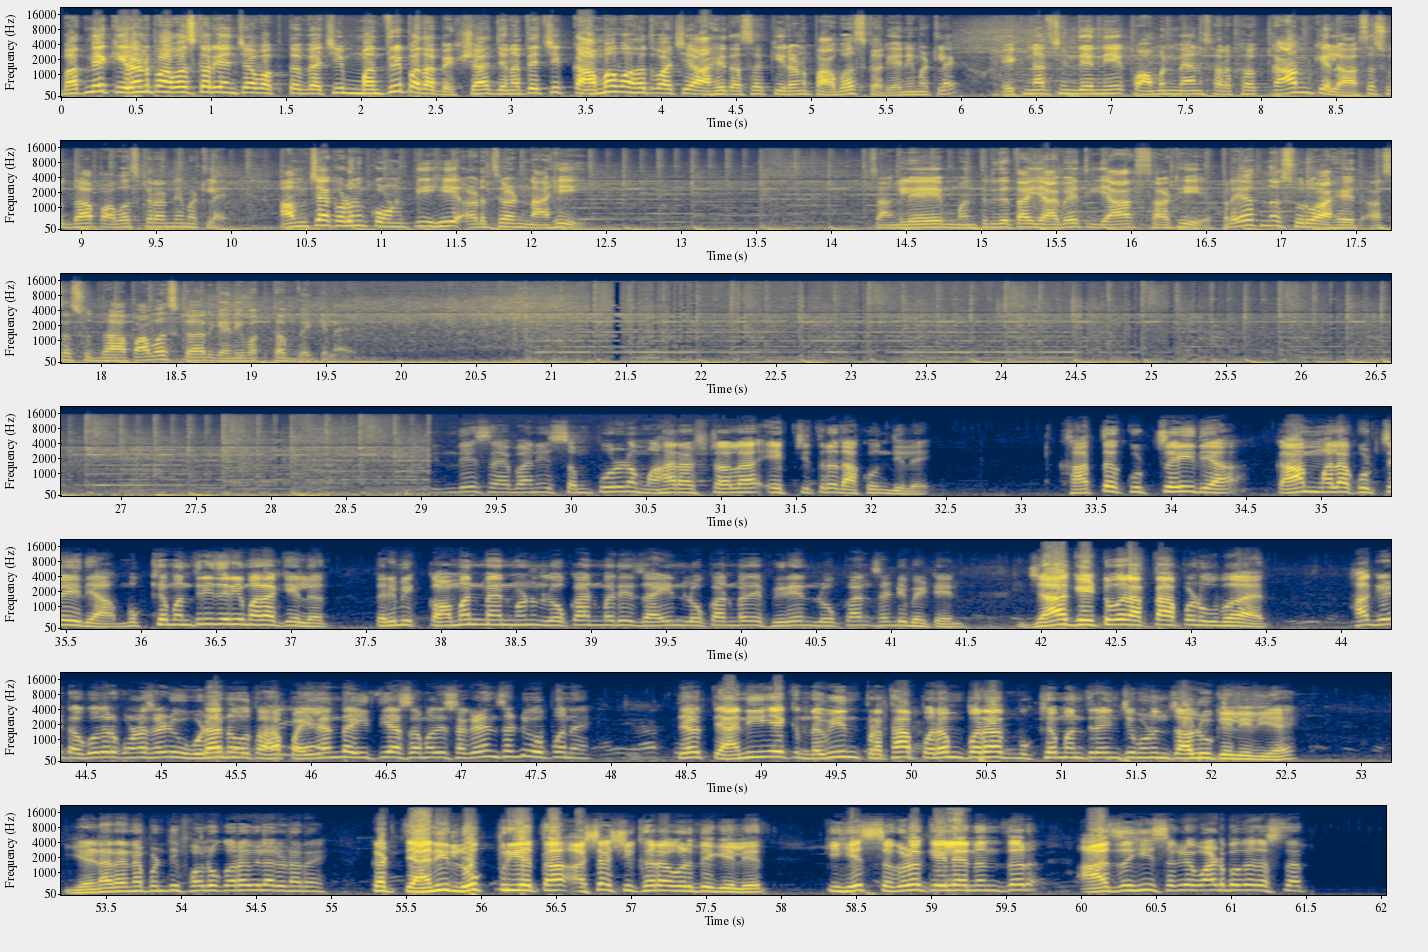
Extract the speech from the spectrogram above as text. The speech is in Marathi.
बातमी किरण पावसकर यांच्या वक्तव्याची मंत्रिपदापेक्षा जनतेची कामं महत्वाची आहेत असं किरण पावसकर यांनी म्हटलंय. एकनाथ शिंदेंनी कॉमन मॅन सारखं काम केलं असं सुद्धा पावसकरांनी म्हटलंय. आमच्याकडून कोणतीही अडचण नाही. चांगले मंत्री देता यावेत यासाठी प्रयत्न सुरू आहेत असं सुद्धा पावसकर यांनी वक्तव्य केलंय. शिंदे साहेबांनी संपूर्ण महाराष्ट्राला एक चित्र दाखवून दिलंय. खातं कुठचंही द्या काम मला कुठचंही द्या मुख्यमंत्री जरी मला केलं तरी मी कॉमन मॅन म्हणून लोकांमध्ये जाईन लोकांमध्ये फिरेन लोकांसाठी भेटेन. ज्या गेटवर आता आपण उभं आहात हा गेट अगोदर कोणासाठी उघडा नव्हता? हा पहिल्यांदा इतिहासामध्ये सगळ्यांसाठी ओपन आहे. तेव्हा त्यांनी एक नवीन प्रथा परंपरा मुख्यमंत्र्यांची म्हणून चालू केलेली आहे. येणाऱ्यांना पण ती फॉलो करावी लागणार आहे. कारण त्यांनी लोकप्रियता अशा शिखरावर ते गेलेत की हे सगळं केल्यानंतर आजही सगळे वाट बघत असतात.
